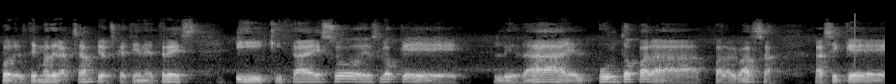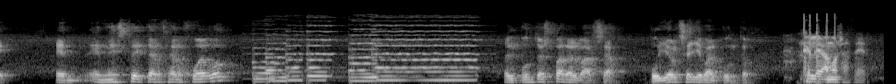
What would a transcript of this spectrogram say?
por el tema de la Champions, que tiene tres. Y quizá eso es lo que le da el punto para, para el Barça. Así que en, en este tercer juego, el punto es para el Barça. Puyol se lleva el punto. ¿Qué le vamos a hacer?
